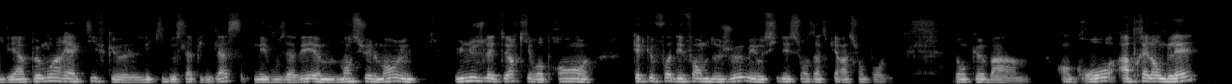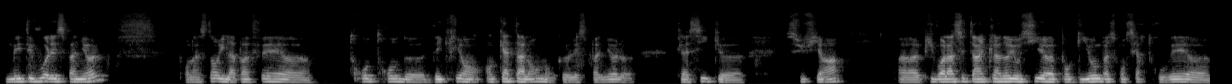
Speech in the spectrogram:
il est un peu moins réactif que l'équipe de Slapping Glass, mais vous avez euh, mensuellement une, newsletter qui reprend euh, quelquefois des formes de jeu, mais aussi des sources d'inspiration pour lui. Donc, euh, ben, en gros, après l'anglais, mettez-vous à l'espagnol. Pour l'instant, il n'a pas fait trop, trop d'écrits en, en, catalan, donc l'espagnol classique suffira. Euh, puis voilà, c'était un clin d'œil aussi euh, pour Guillaume parce qu'on s'est retrouvé euh,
